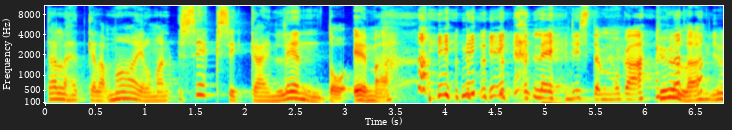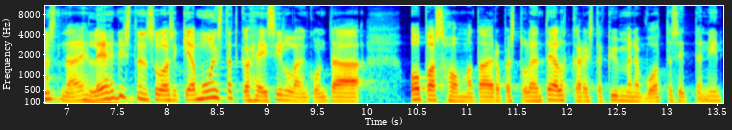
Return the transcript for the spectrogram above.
tällä hetkellä maailman seksikkäin lentoemä. niin, lehdistön mukaan. Kyllä, just näin. Lehdistön suosikki. Ja muistatko hei silloin, kun tämä opashomma tai rupesi tulemaan telkkarista kymmenen vuotta sitten, niin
